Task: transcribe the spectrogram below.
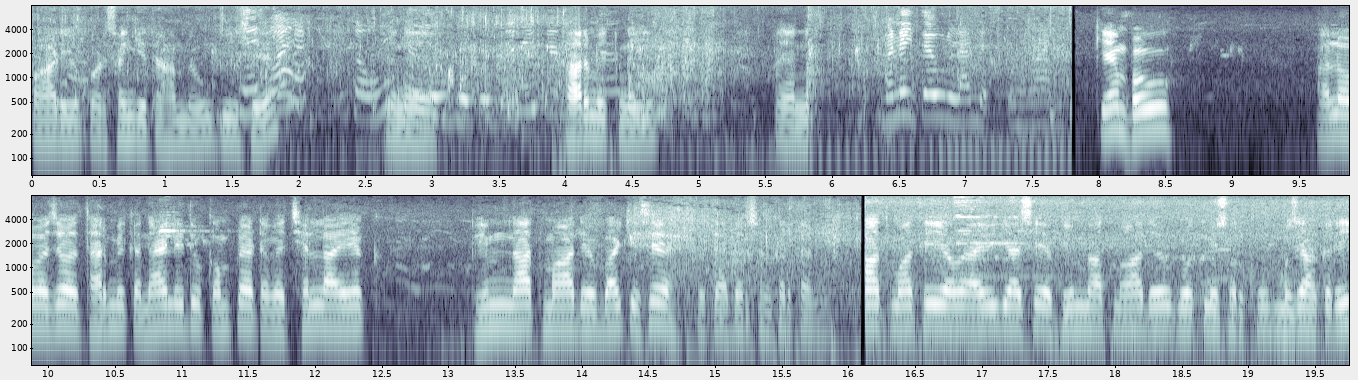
પહાડી ઉપર સંગીતા અમે ઊભી છે. અને ધાર્મિક નહીં. કેમ ભાઉ? હાલો હવે જો ધાર્મિકે નાહી લીધું કમ્પ્લેટ હવે છેલ્લા એક ભીમનાથ મહાદેવ બાકી છે તો ત્યાં દર્શન કરતા ભીમનાથમાંથી હવે આવી ગયા છે ભીમનાથ મહાદેવ ગોતમેશ્વર ખૂબ મજા કરી.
